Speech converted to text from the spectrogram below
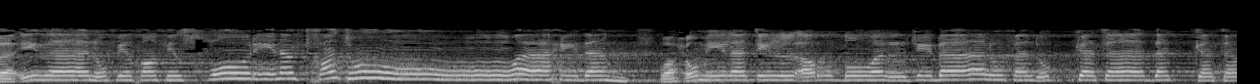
فَإِذَا نُفِخَ فِي الصُّورِ نَفْخَةٌ وَاحِدَةٌ وَحُمِلَتِ الْأَرْضُ وَالْجِبَالُ فَدُكَّتَا دَكَّةً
